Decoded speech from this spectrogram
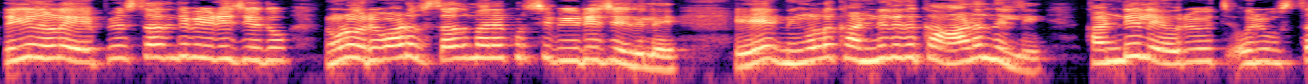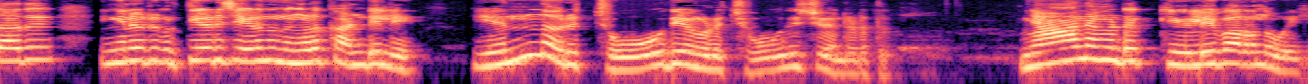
അല്ലെങ്കിൽ നിങ്ങൾ എ പി ഉസ്താദിന്റെ വീഡിയോ ചെയ്തു നിങ്ങൾ ഒരുപാട് ഉസ്താദ്മാരെ കുറിച്ച് വീഡിയോ ചെയ്തില്ലേ? ഏ നിങ്ങൾ കണ്ണിൽ ഇത് കാണുന്നില്ലേ? കണ്ടില്ലേ? ഒരു ഒരു ഉസ്താദ് ഇങ്ങനെ ഒരു വൃത്തിയായിട്ട് ചെയ്യുന്നത് നിങ്ങൾ കണ്ടില്ലേ? എന്നൊരു ചോദ്യം അങ്ങോട്ട് ചോദിച്ചു എന്റെ അടുത്ത്. ഞാൻ അങ്ങോട്ട് കിളി പറന്നു പോയി.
